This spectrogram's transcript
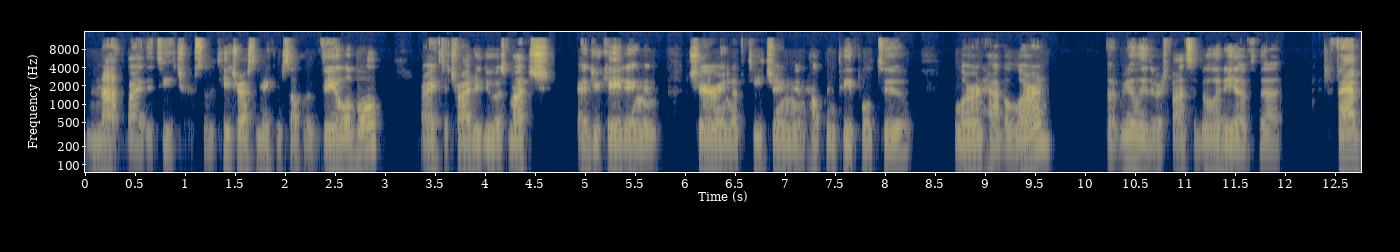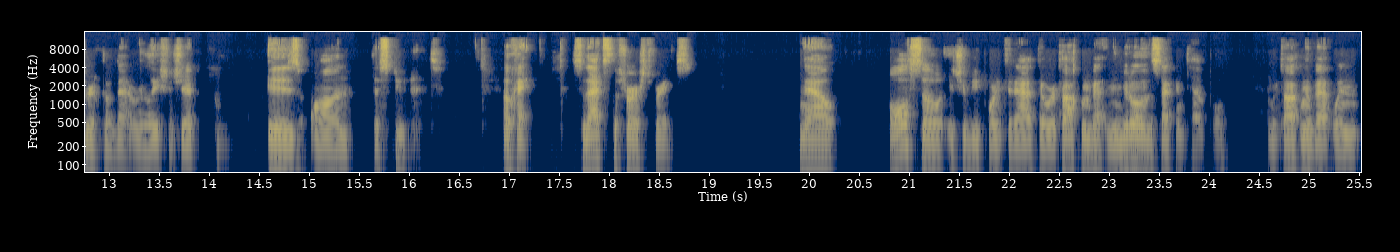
not by the teacher. So the teacher has to make himself available, right, to try to do as much educating and sharing of teaching and helping people to learn how to learn, but really the responsibility of the fabric of that relationship is on the student. Okay, so that's the first phrase. Now, also, it should be pointed out that we're talking about in the middle of the Second Temple. We're talking about when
